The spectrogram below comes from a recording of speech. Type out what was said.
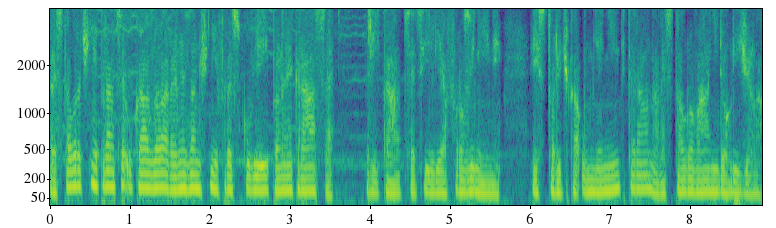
Restaurační práce ukázala renesanční fresku v její plné kráse, říká Cecília Frozinini, historička umění, která na restaurování dohlížela.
